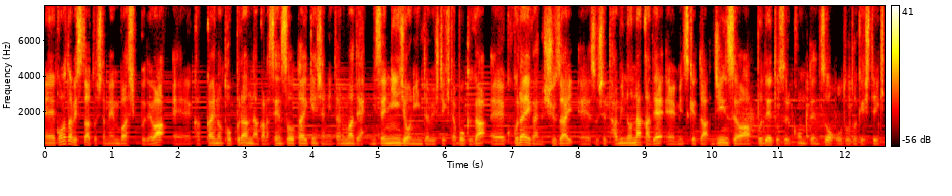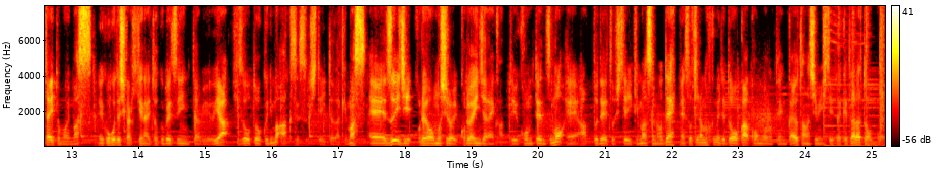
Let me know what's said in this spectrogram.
えー、この度スタートしたメンバーシップでは、えー、各界のトップランナーから戦争体験者に至るまで2000人以上にインタビューしてきた僕が、えー、国内外の取材、えそして旅の中で、え見つけた人生をアップデートするコンテンツをお届けしていきたいと思います。えここでしか聞けない特別インタビューや秘蔵トークにもアクセスしていただけます。え随時これは面白い、これはいいんじゃないかっていうコンテンツも、えアップデートしていきますので、えそちらも含めてどうか今後の展開を楽しみにしていただけたらと思い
